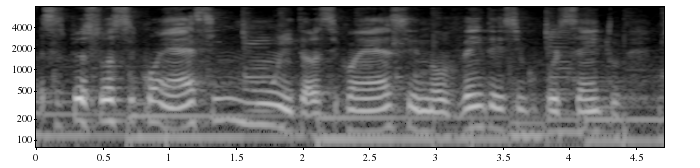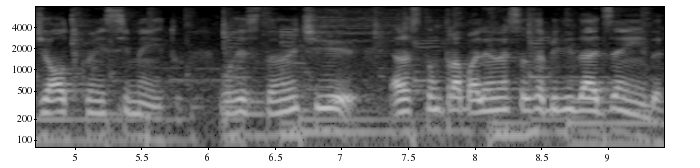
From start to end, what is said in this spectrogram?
essas pessoas se conhecem muito, elas se conhecem 95% de autoconhecimento. O restante, elas estão trabalhando essas habilidades ainda.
